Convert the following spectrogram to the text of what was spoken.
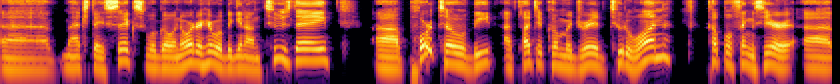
Uh, match day six. We'll go in order here. We'll begin on Tuesday. Uh, Porto beat Atletico Madrid two to one. Couple of things here. Uh,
